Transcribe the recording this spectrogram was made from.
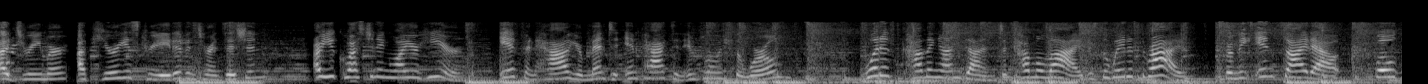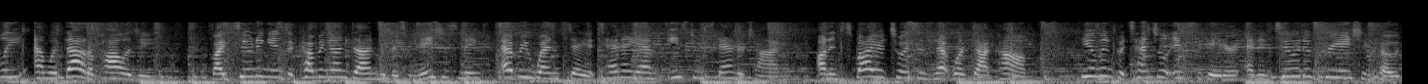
a dreamer, a curious creative in transition? Are you questioning why you're here? If and how you're meant to impact and influence the world? What if coming undone to come alive is the way to thrive? From the inside out, boldly and without apology by tuning in to Coming Undone with the Tenacious Minx every Wednesday at 10 a.m. Eastern Standard Time on InspiredChoicesNetwork.com. Human potential instigator and intuitive creation coach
